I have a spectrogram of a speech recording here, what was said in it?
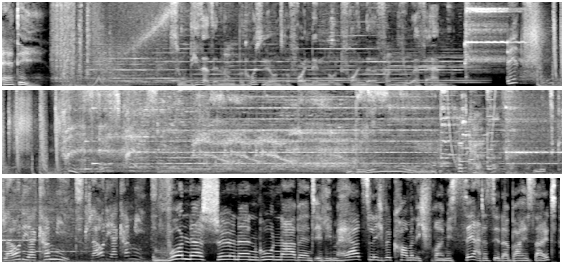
ARD. Zu dieser Sendung begrüßen wir unsere Freundinnen und Freunde von UFM. It's Fritz. It's Fritz. Blue Moon Podcast mit Claudia Kamit. Claudia Kamit. Wunderschönen guten Abend, ihr Lieben. Herzlich willkommen. Ich freue mich sehr, dass ihr dabei seid.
